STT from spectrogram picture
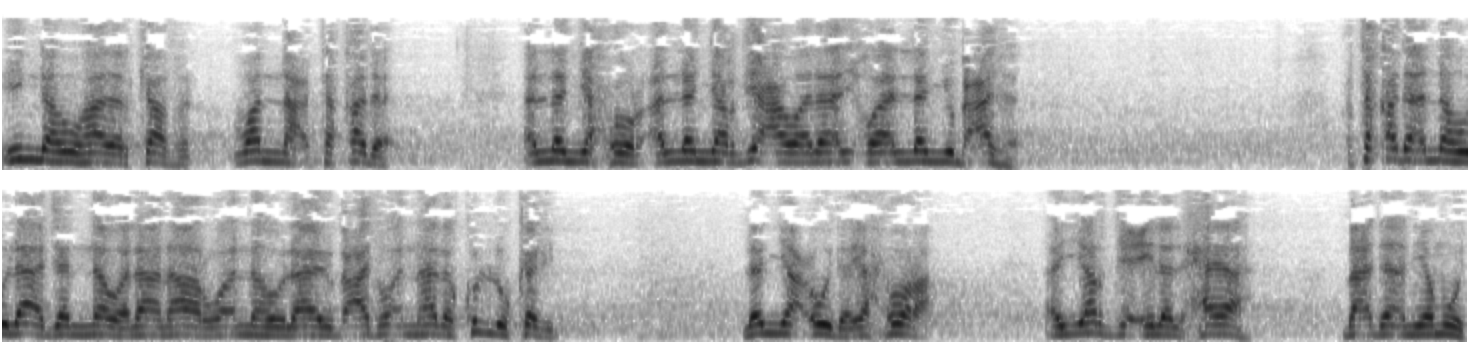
إنه هذا الكافر ظن اعتقد أن لن يحور أن لن يرجع وأن لن يبعث اعتقد أنه لا جنة ولا نار وأنه لا يبعث وأن هذا كله كذب. لن يعود يحور أن يرجع إلى الحياة بعد أن يموت.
